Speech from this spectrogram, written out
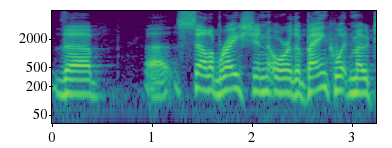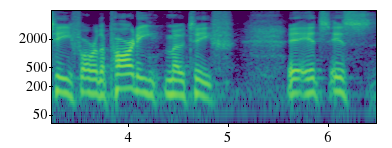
the uh, celebration or the banquet motif or the party motif. It's, it's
